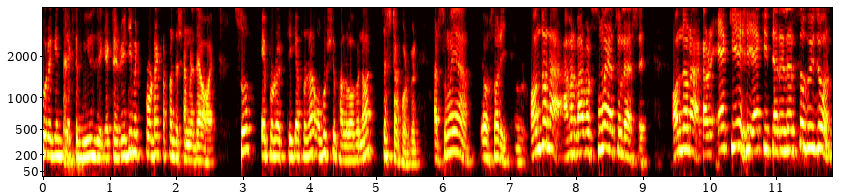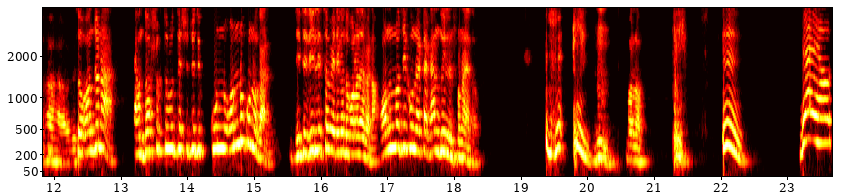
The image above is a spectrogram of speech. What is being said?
করে কিন্তু একটা মিউজিক একটা রেডিমেড প্রোডাক্ট আপনাদের সামনে দেওয়া হয়। সো এই প্রোডাক্টটিকে আপনারা অবশ্যই ভালোভাবে নেওয়ার চেষ্টা করবেন। আর সুমাইয়া ও সরি অঞ্জনা আমার বারবার সুমাইয়া চলে আসে। অঞ্জনা কারণ একই একই চ্যানেলের তো দুইজন। হ্যাঁ, হ্যাঁ, সো অঞ্জনা এখন দর্শকদের উদ্দেশ্যে যদি কোন অন্য কোনো গান যেটা রিলিজ হবে এটা কিন্তু বলা যাবে না। অন্য যে কোনো একটা গান দুইলেন শোনায় দাও। হুম বলো। যাই হোক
